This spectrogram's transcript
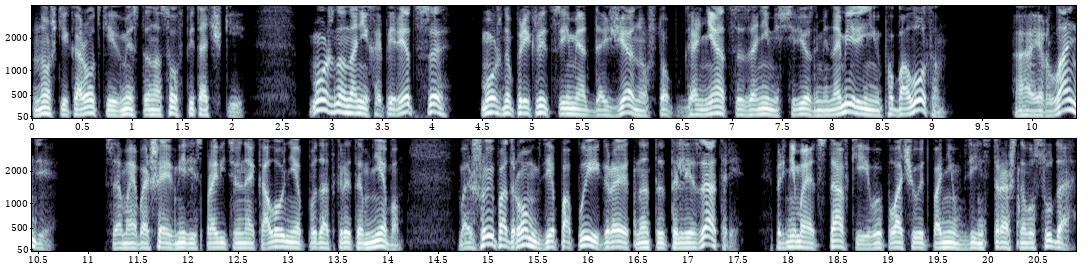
ножки короткие, вместо носов пятачки. Можно на них опереться, можно прикрыться ими от дождя, но чтоб гоняться за ними с серьезными намерениями по болотам. А Ирландия? Самая большая в мире исправительная колония под открытым небом. Большой подром, где попы играют на тотализаторе, принимают ставки и выплачивают по ним в день страшного суда.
